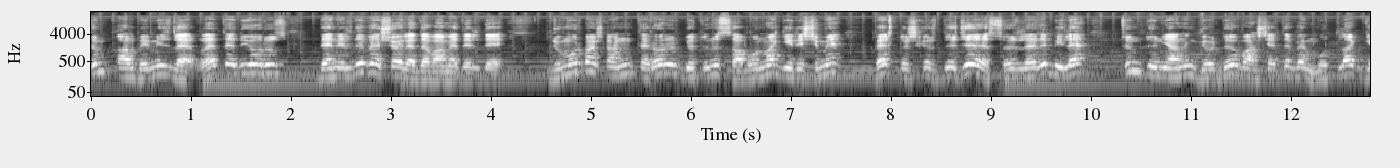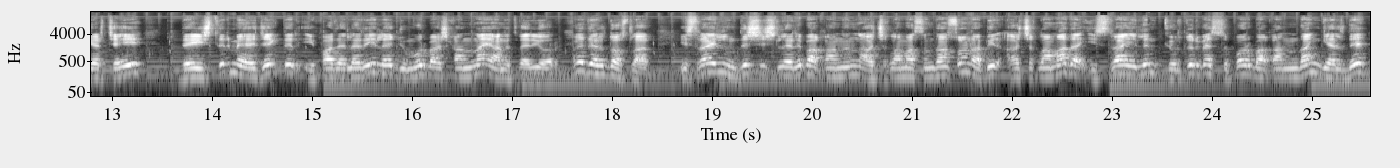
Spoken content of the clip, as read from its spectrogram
tüm kalbimizle reddediyoruz denildi ve şöyle devam edildi. Cumhurbaşkanının terör örgütünü savunma girişimi ve kışkırtıcı sözleri bile tüm dünyanın gördüğü vahşeti ve mutlak gerçeği değiştirmeyecektir ifadeleriyle Cumhurbaşkanına yanıt veriyor. Ve değerli dostlar, İsrail'in Dışişleri Bakanı'nın açıklamasından sonra bir açıklama da İsrail'in Kültür ve Spor Bakanı'ndan geldi.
